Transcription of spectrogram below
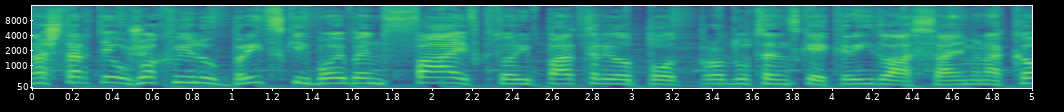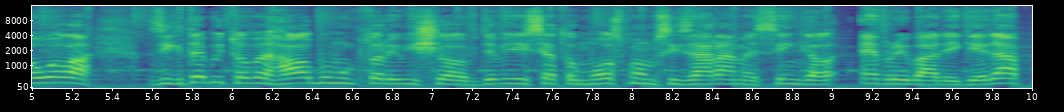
Na štarte už o chvíľu britský boyband Five, ktorý patril pod producentské krídla Simona Cowella. Z ich debutového albumu, ktorý vyšiel v 98. si zahráme single Everybody Get Up,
